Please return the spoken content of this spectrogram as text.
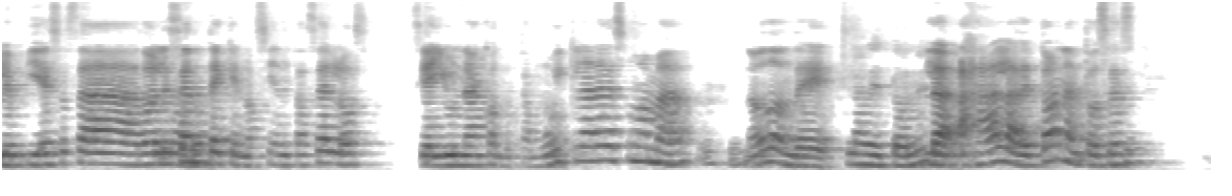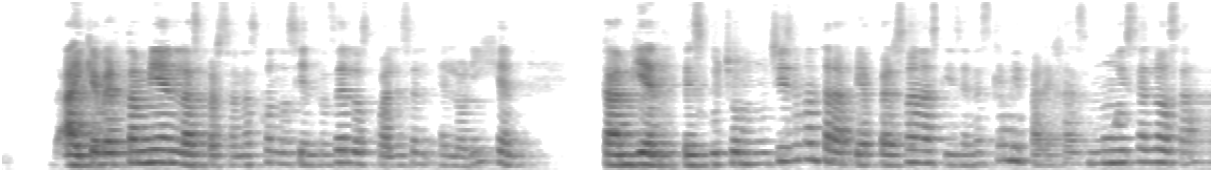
le pides a adolescente que no sienta celos si hay una conducta muy clara de su mamá, ¿no? Donde... La detona. La, ajá, la detona. Entonces, hay que ver también las personas cuando sienten celos, cuál es el, el origen. También escucho muchísimo en terapia personas que dicen, es que mi pareja es muy celosa,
